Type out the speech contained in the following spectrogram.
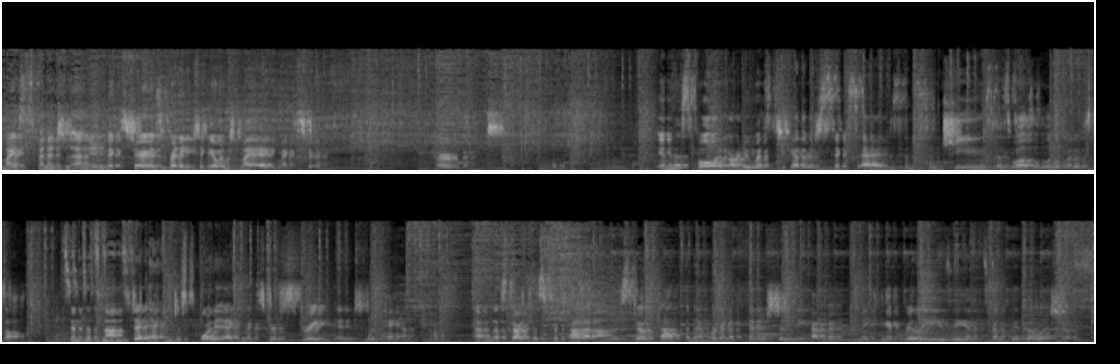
My spinach and onion mixture is ready to go into my egg mixture. Perfect. In this bowl, I'd already whisked together six eggs and some cheese, as well as a little bit of salt. Since it's non-stick, I can just pour the egg mixture straight into the pan. I'm gonna start this frittata on the stovetop, and then we're gonna finish it in the oven, making it really easy and it's gonna be delicious.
